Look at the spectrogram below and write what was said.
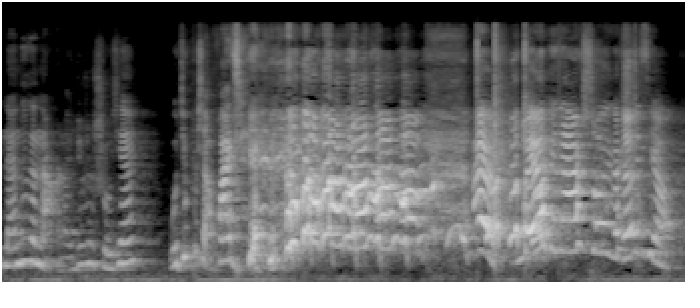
难度在哪儿呢？就是首先我就不想花钱。哎，我要跟大家说一个事情，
